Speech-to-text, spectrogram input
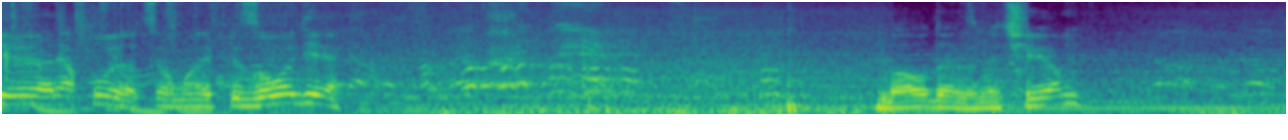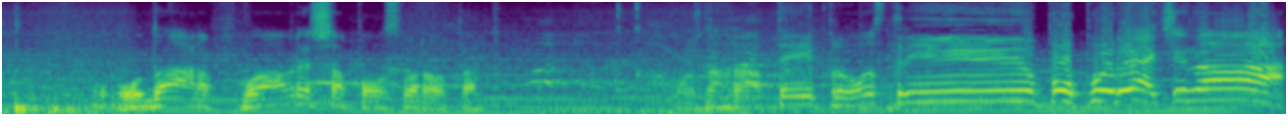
е, рятує в цьому епізоді. Б1 з м'ячем. Удар Вавриша повз ворота. Можна грати. Простріл. Поперечина!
